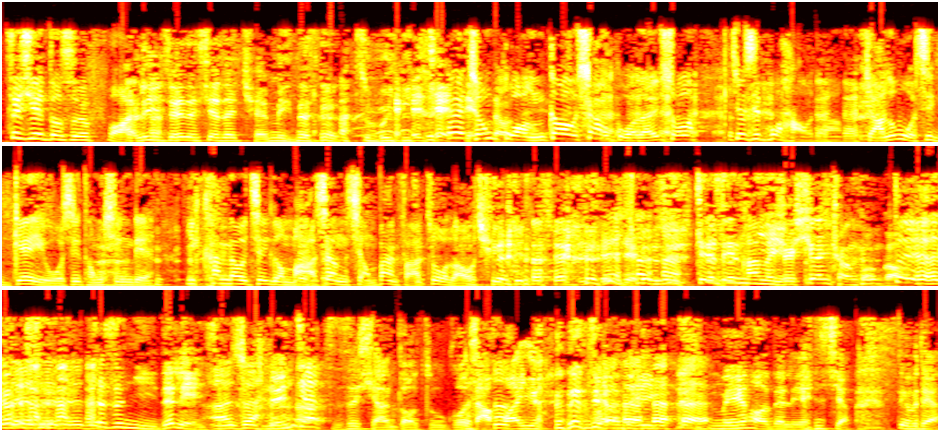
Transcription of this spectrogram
这些都是法律觉得现在全民的主意。那从广告效果来说，这是不好的。假如我是 gay，我是同性恋，一看到这个，马上想办法坐牢去。这是他们是宣传广告，对对对对，这是你的联想，人家只是想找祖国大花园 这样的一个 美好的联想，对不对？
